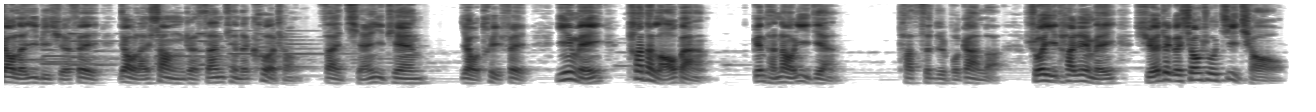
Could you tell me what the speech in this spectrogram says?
交了一笔学费要来上这三天的课程，在前一天要退费，因为他的老板跟他闹意见。”他辞职不干了，所以他认为学这个销售技巧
